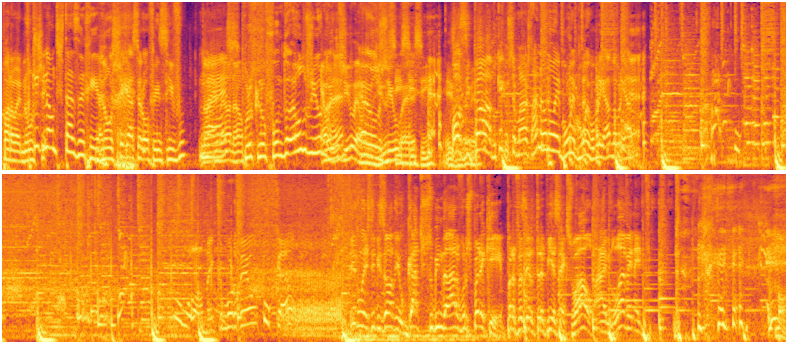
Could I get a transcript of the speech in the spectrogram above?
Repara bem, não, Porquê que che- não te estás a rir? não chega a ser ofensivo, não é? Mas- Não, não. Porque no fundo é um elogio, É não um é? elogio, é um elogio, sim, é. sim, sim, Ó, exatamente. zipado, o que é que me chamaste? Ah, não, não, é bom, é bom, é bom. Obrigado, obrigado. O homem que mordeu o cão. Título deste episódio: Gatos subindo a árvores para quê? Para fazer terapia sexual? I'm loving it! Bom,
